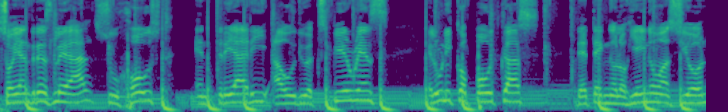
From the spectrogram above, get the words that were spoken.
soy Andrés Leal, su host en Triari Audio Experience, el único podcast de tecnología e innovación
